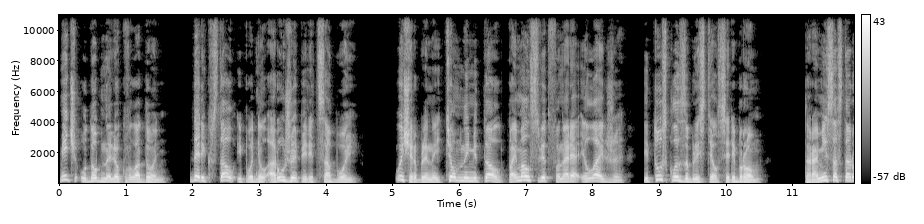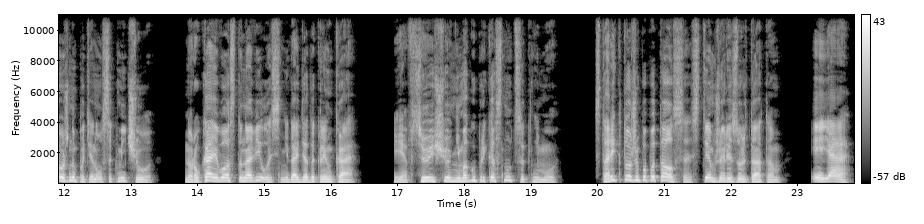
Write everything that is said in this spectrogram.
меч удобно лег в ладонь. Дерек встал и поднял оружие перед собой. Выщербленный темный металл поймал свет фонаря Элайджи и тускло заблестел серебром. Тарамис осторожно потянулся к мечу, но рука его остановилась, не дойдя до клинка. Я все еще не могу прикоснуться к нему. Старик тоже попытался, с тем же результатом. «И я»,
